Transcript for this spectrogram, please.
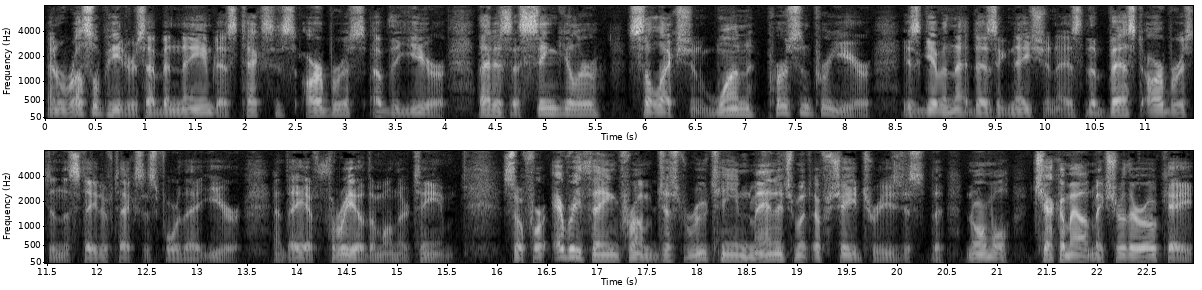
and Russell Peters, have been named as Texas Arborists of the Year. That is a singular selection. One person per year is given that designation as the best arborist in the state of Texas for that year, and they have three of them on their team. So for everything from just routine management of shade trees, just the normal check them out, make sure they're okay,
